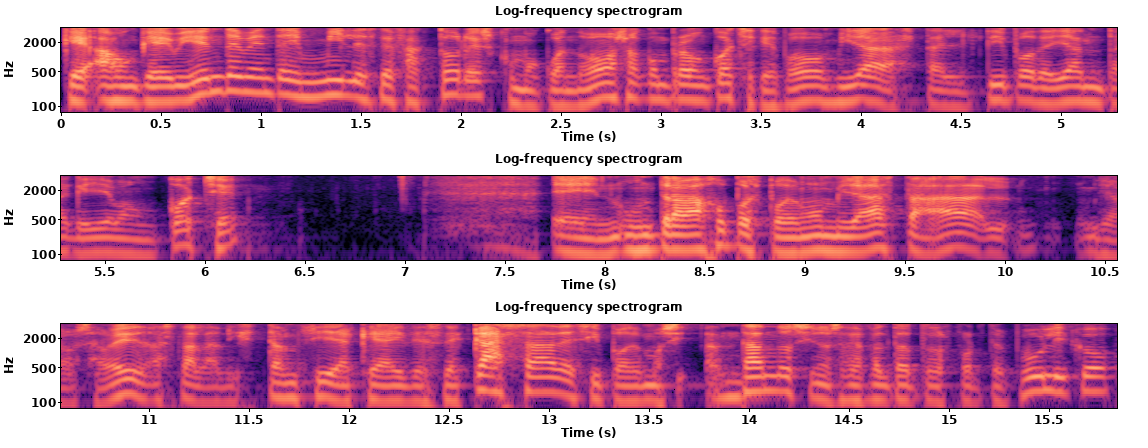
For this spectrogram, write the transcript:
que aunque evidentemente hay miles de factores, como cuando vamos a comprar un coche que podemos mirar hasta el tipo de llanta que lleva un coche, en un trabajo pues podemos mirar hasta, ya lo sabéis, hasta la distancia que hay desde casa, de si podemos ir andando, si nos hace falta transporte público,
